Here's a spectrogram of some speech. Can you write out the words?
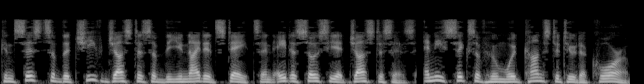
consists of the Chief Justice of the United States and eight Associate Justices, any six of whom would constitute a quorum.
